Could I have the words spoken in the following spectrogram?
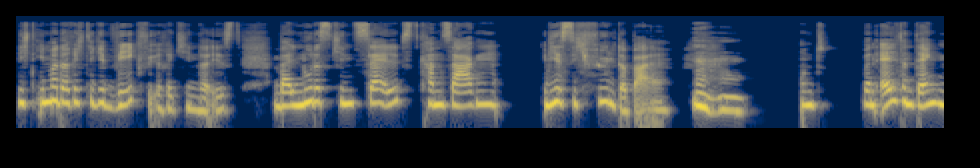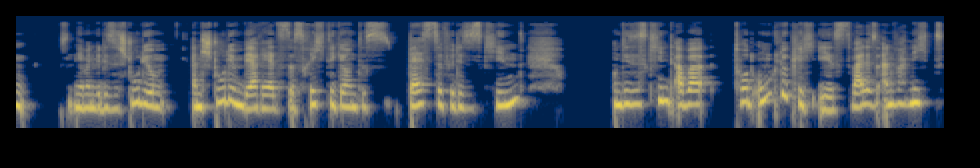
nicht immer der richtige Weg für ihre Kinder ist, weil nur das Kind selbst kann sagen, wie es sich fühlt dabei. Mhm. Und wenn Eltern denken, nehmen wir dieses Studium, ein Studium wäre jetzt das Richtige und das Beste für dieses Kind und dieses Kind aber totunglücklich ist, weil es einfach nicht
